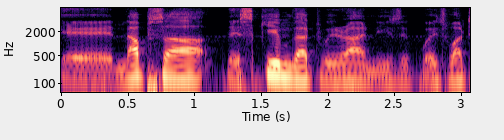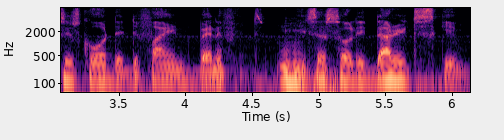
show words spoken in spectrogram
a NAPSA, the scheme that we run is, is what is called a defined benefit. Mm-hmm. It's a solidarity scheme.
